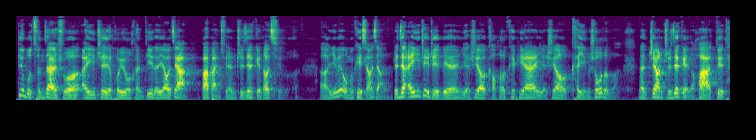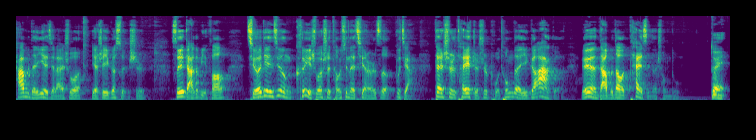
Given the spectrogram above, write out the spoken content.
并不存在说 IEG 会用很低的要价把版权直接给到企鹅。啊，因为我们可以想想，人家 IEG 这边也是要考核 KPI，也是要看营收的嘛。那这样直接给的话，对他们的业绩来说也是一个损失。所以打个比方，企鹅电竞可以说是腾讯的亲儿子，不假。但是它也只是普通的一个阿哥，远远达不到太子的程度。对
